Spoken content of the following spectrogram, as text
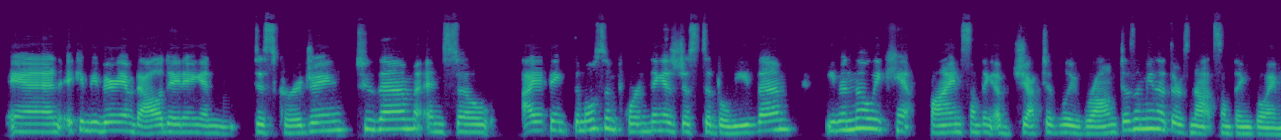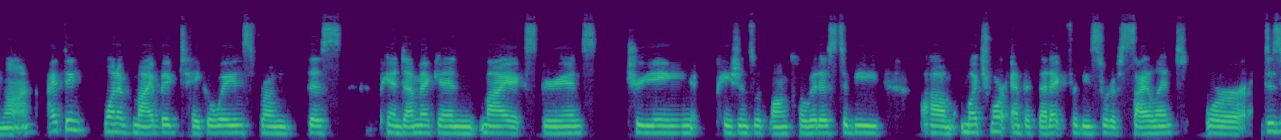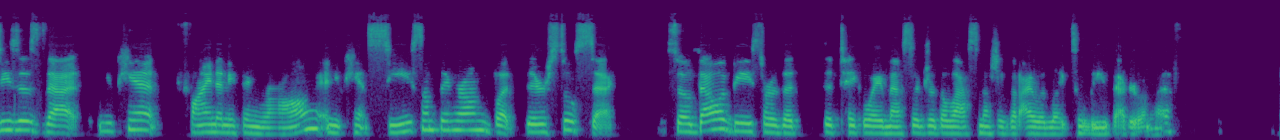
And it can be very invalidating and discouraging to them. And so I think the most important thing is just to believe them. Even though we can't find something objectively wrong, doesn't mean that there's not something going on. I think one of my big takeaways from this pandemic and my experience treating patients with long COVID is to be um, much more empathetic for these sort of silent or diseases that you can't find anything wrong and you can't see something wrong, but they're still sick. So that would be sort of the the takeaway message or the last message that I would like to leave everyone with.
